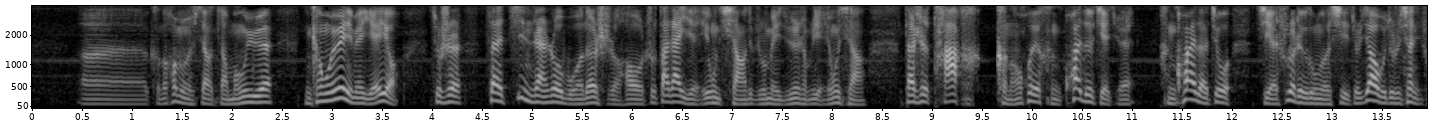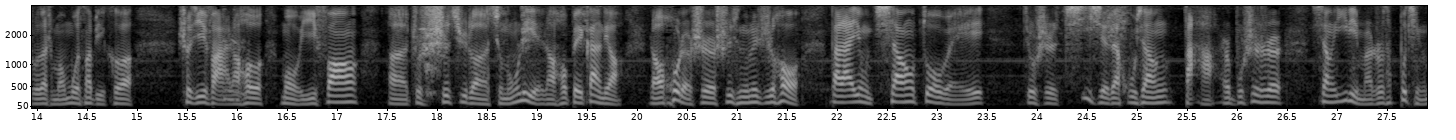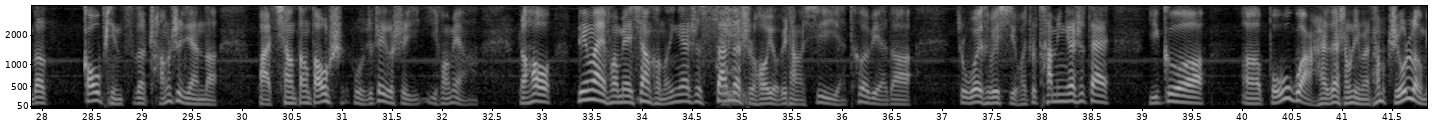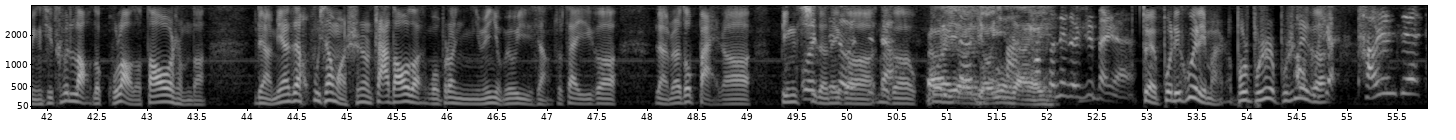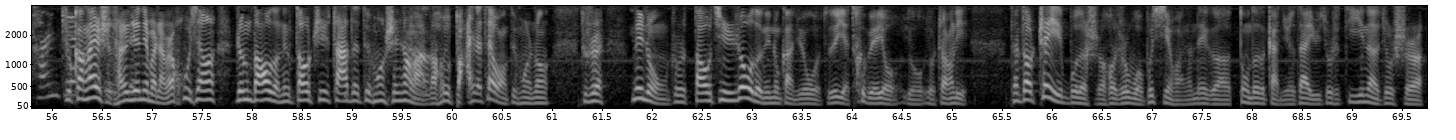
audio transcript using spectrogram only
呃，可能后面有讲讲盟约，你看盟约里面也有，就是在近战肉搏的时候，就大家也用枪，就比如美军什么也用枪，但是他可能会很快就解决，很快的就结束了这个动作戏，就要不就是像你说的什么莫桑比克射击法，嗯然后某一方呃就失去了行动力，然后被干掉，然后或者是失去行动力之后，大家用枪作为就是器械在互相打，而不是像一里面就是它不停的高频次的长时间的把枪当刀使，我觉得这个是一一方面啊。然后另外一方面，像可能应该是三的时候有一场戏也特别的，就是我也特别喜欢，就是他们应该是在一个呃博物馆还是在什么里面，他们只有冷兵器，特别老的古老的刀什么的，两边在互相往身上扎刀的，我不知道你们有没有印象，就在一个两边都摆着兵器的那个那个玻璃有印象有印象。和那个日本人，对玻璃柜里面，不是不是不是那个。哦、不是唐人街，唐人街就刚开始唐人街那边两边互相扔刀的，那个刀直接扎在对方身上了，嗯然后又拔下来再往对方扔，就是那种就是刀进肉的那种感觉，我觉得也特别有有有张力。但到这一步的时候，就是我不喜欢的那个动作的感觉在于，就是第一呢，就是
